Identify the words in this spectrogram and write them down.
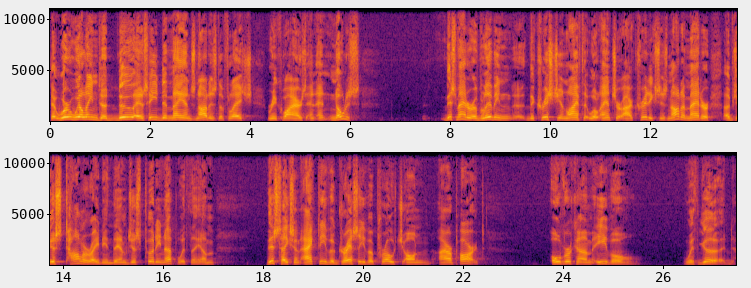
that we're willing to do as He demands, not as the flesh requires. And, and notice this matter of living uh, the Christian life that will answer our critics is not a matter of just tolerating them, just putting up with them. This takes an active, aggressive approach on our part overcome evil with good.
